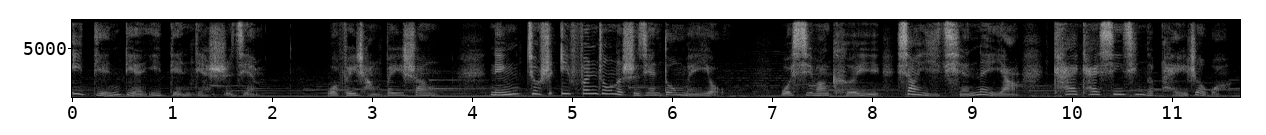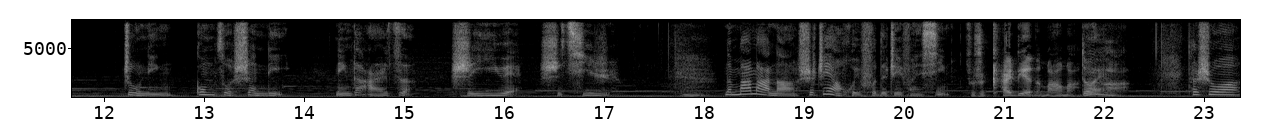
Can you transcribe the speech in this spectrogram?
一点点、一点点时间。我非常悲伤，您就是一分钟的时间都没有。我希望可以像以前那样开开心心的陪着我。祝您工作顺利，您的儿子，十一月十七日。嗯，那妈妈呢是这样回复的这封信，就是开店的妈妈。对啊，她说：“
